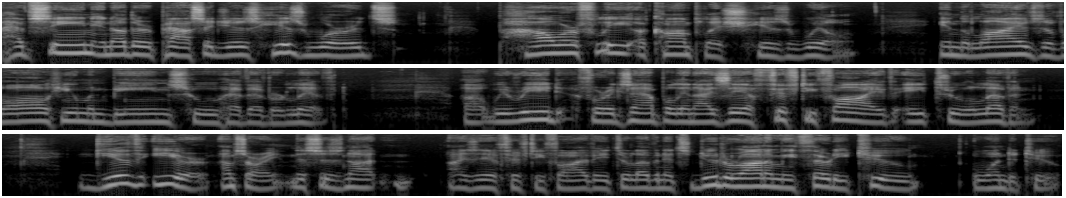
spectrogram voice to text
have seen in other passages, His words powerfully accomplish His will in the lives of all human beings who have ever lived. Uh, we read, for example, in Isaiah 55 8 through 11, Give ear, I'm sorry, this is not Isaiah 55, 8 through 11. It's Deuteronomy 32, 1 to 2.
